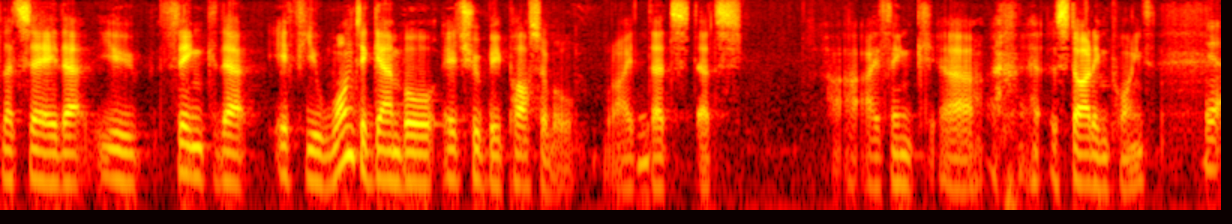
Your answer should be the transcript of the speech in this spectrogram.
let's say that you think that if you want to gamble, it should be possible, right? Mm-hmm. That's that's I think, uh, a starting point. Yeah.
